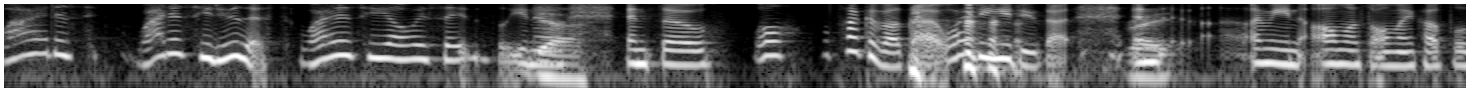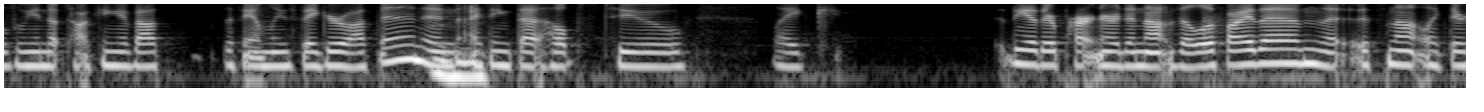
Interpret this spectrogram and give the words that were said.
why does why does he do this? Why does he always say you know? Yeah. And so, well, we'll talk about that. Why do you do that? Right. And I mean, almost all my couples, we end up talking about the families they grew up in, and Mm-hmm. I think that helps to like the other partner to not vilify them. That it's not like they're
